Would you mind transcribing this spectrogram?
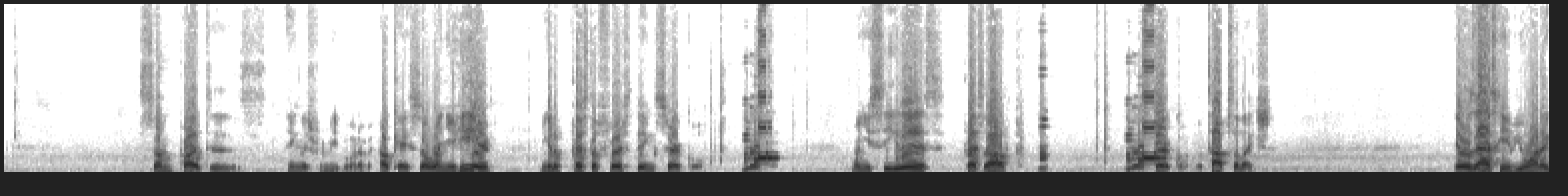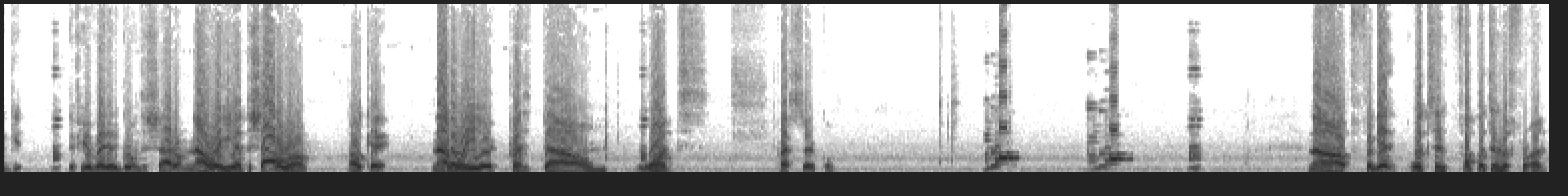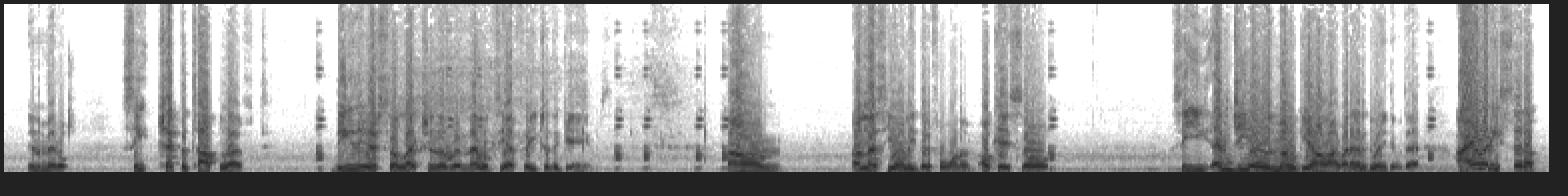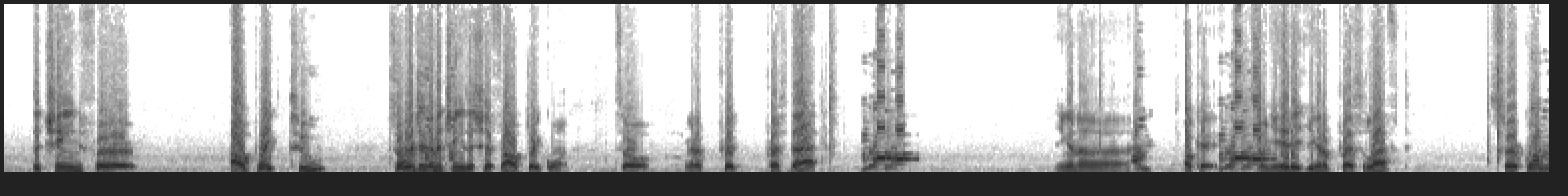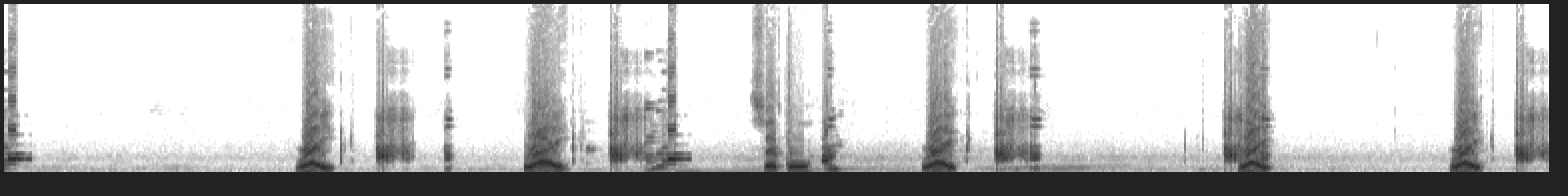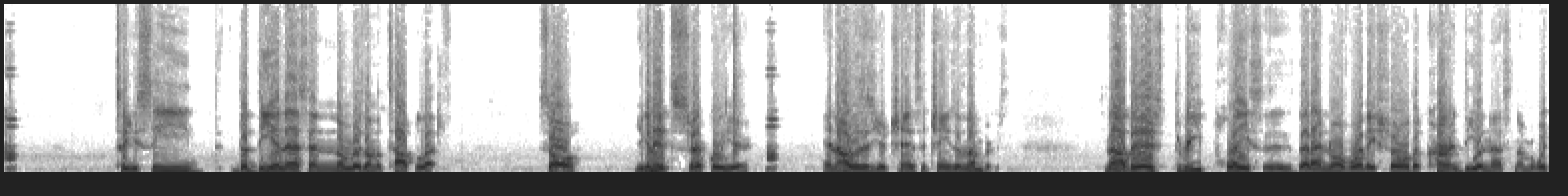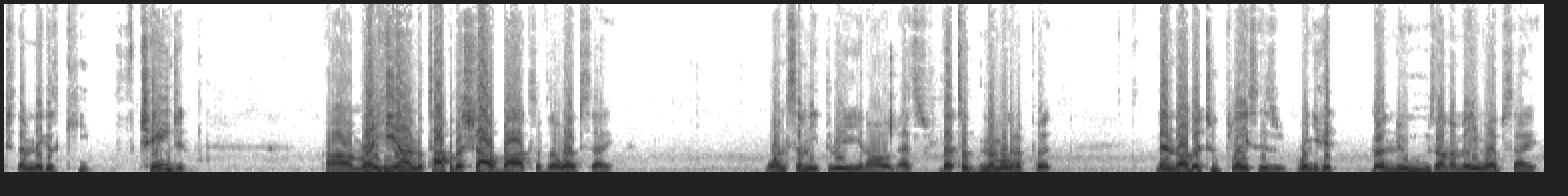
Some parts is English for me, but whatever. Okay, so when you're here, you're gonna press the first thing, circle. When you see this, press up, circle, the top selection. It was asking if you want to get, if you're ready to go into shadow. Now we're here at the shadow room. Okay, now that we're here, press down once, press circle. Now forget what's in, fuck what's in the front, in the middle. See, check the top left. These are your selections of the networks you have for each of the games. Um, unless you only did it for one of them. Okay, so see, MGO is Metal Gear Online. We're not gonna do anything with that. I already set up the change for Outbreak Two, so we're just gonna change the shit for Outbreak One. So we're gonna pr press that. You're gonna okay. So when you hit it, you're gonna press left, circle, right, right circle, right, right, right, till you see the DNS and numbers on the top left. So, you're going to hit circle here, and now this is your chance to change the numbers. Now, there's three places that I know of where they show the current DNS number, which them niggas keep changing. Um, right here on the top of the shout box of the website. 173, you know, that's that's a number we're gonna put. Then the other two places when you hit the news on the main website.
